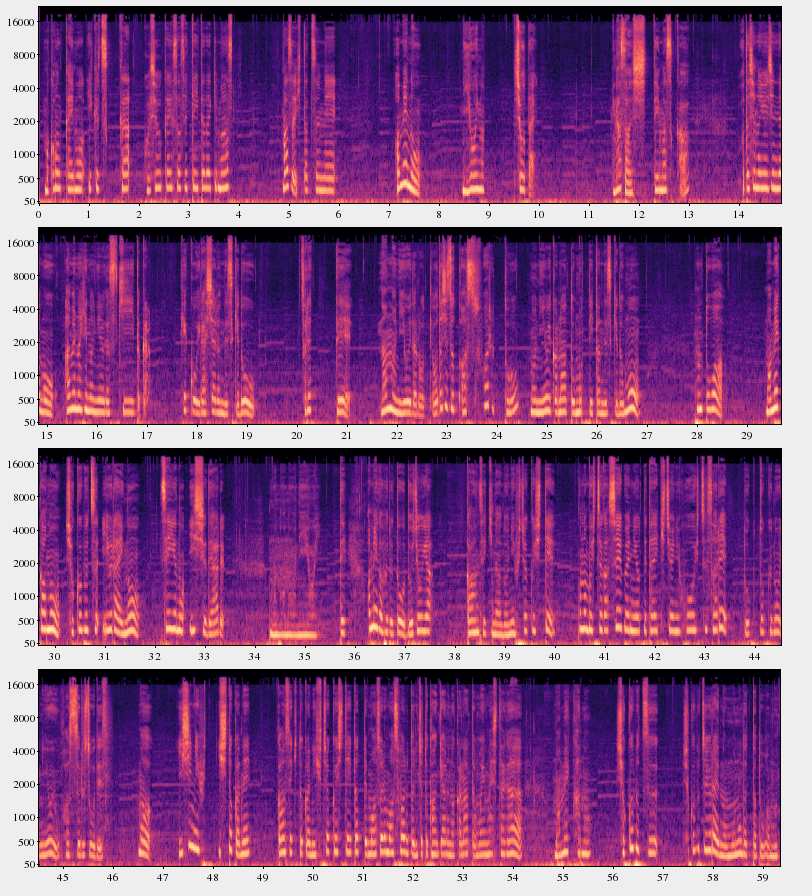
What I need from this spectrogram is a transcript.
まあ、今回もいくつかご紹介させていただきます。まず1つ目雨の匂いの正体。皆さん知っていますか？私の友人でも雨の日の匂いが好きとか結構いらっしゃるんですけどそれって何の匂いだろうって私ずっとアスファルトの匂いかなと思っていたんですけども本当はマメ科の植物由来の精油の一種であるものの匂い。で雨が降ると土壌や岩石などに付着してこの物質が水分によって大気中に放出され独特の匂いを発するそうです。まあ石に石とかね岩石とかに付着していたってまあそれもアスファルトにちょっと関係あるのかなと思いましたがマメ科の植物植物由来のものだったとはもう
